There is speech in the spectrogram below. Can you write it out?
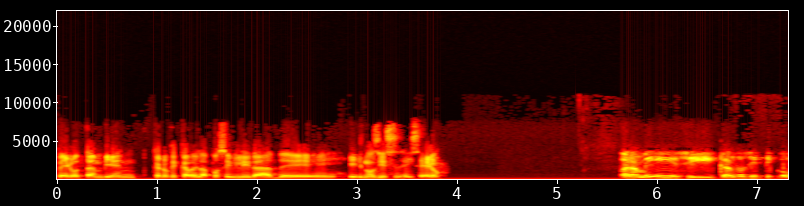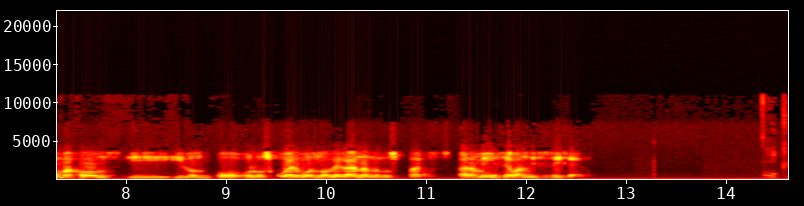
pero también creo que cabe la posibilidad de irnos 16-0. Para mí, si Kansas City con Mahomes y, los, o, los Cuervos no le ganan a los Pats, para mí se van 16-0. Ok.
